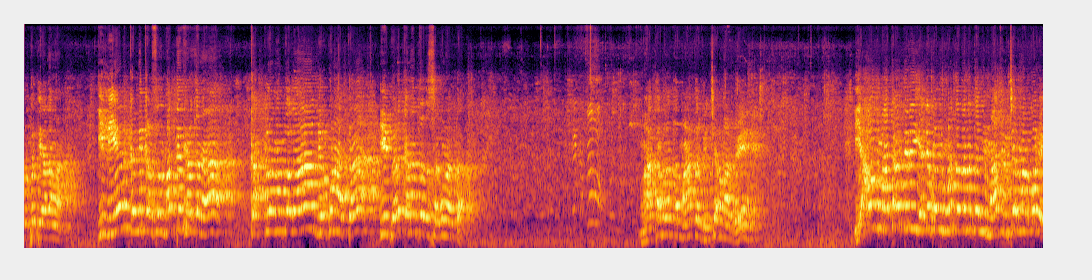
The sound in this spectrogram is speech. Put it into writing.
ಉತ್ಪತ್ತಿ ಆದವ. ಇಲ್ಲಿ ಏನು ಕಣ್ಣಿ ಕಳ್ಸೋದು ಮತ್ತೇನ್ ಹೇಳ್ತಾನ? ಕತ್ಲನಂತದ ನಿರ್ಗುಣ ಅತ್ತ ಈ ಬೆಳಕನಂತದ ಸಗುಣ ಅಂತ. ಮಾತಾಡೋಂತ ಮಾತ ವಿಚಾರ ಮಾಡ್ರಿ. ಯಾವಾಗ ಮಾತಾಡ್ತೀರಿ ಎಲ್ಲಿ ಬಂದು ಅಂತ ನಿಮ್ ಮಾತು ವಿಚಾರ ಮಾಡ್ಕೊಳ್ಳಿ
